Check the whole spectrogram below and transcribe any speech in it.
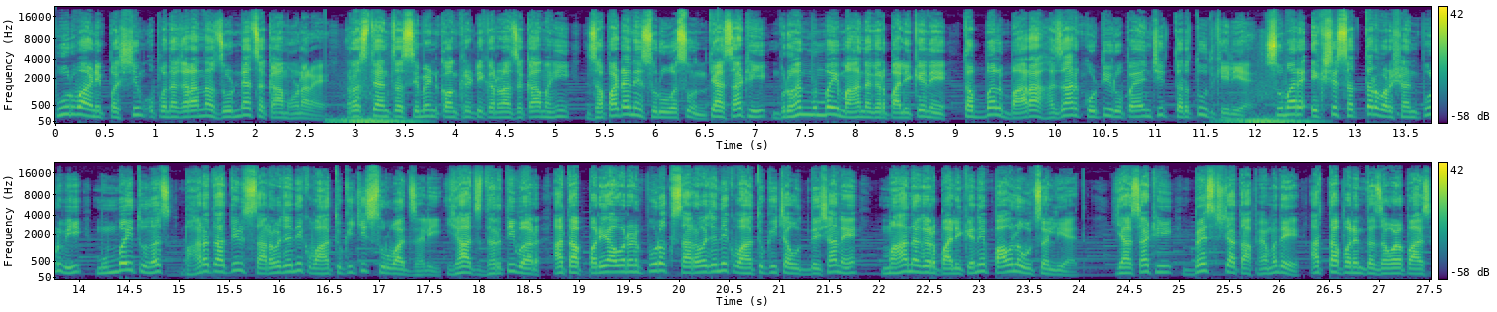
पूर्व आणि पश्चिम उपनगरांना जोडण्याचं काम होणार आहे. रस्त्यांचं सिमेंट कॉन्क्रिटीकरणाचं कामही झपाट्याने सुरू असून त्यासाठी बृहन्मुंबई महानगरपालिकेने तब्बल बारा हजार कोटी रुपयांची तरतूद केली आहे. सुमारे एकशे सत्तर वर्षांपूर्वी मुंबईतूनच भारतातील सार्वजनिक वाहतुकीची सुरुवात झाली. ह्याच धर्तीवर आता पर्यावरणपूरक सार्वजनिक वाहतुकीच्या उद्देशाने महानगरपालिकेने पावलं उचलली आहेत. यासाठी बेस्टच्या ताफ्यामध्ये आतापर्यंत जवळपास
